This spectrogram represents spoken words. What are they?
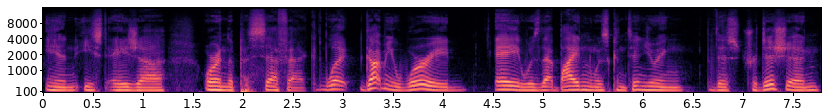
in East Asia or in the Pacific. What got me worried, A, was that Biden was continuing this tradition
